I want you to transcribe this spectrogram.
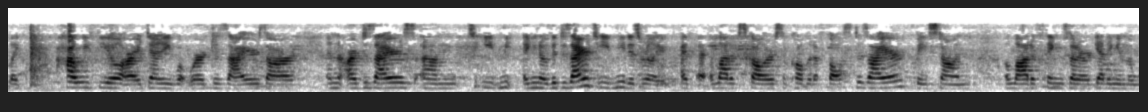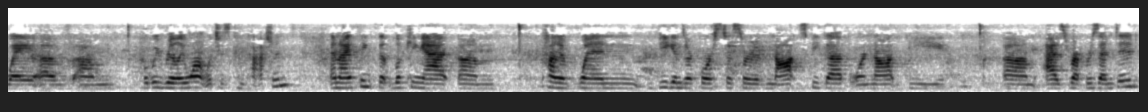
like how we feel, our identity, what our desires are, and our desires um, to eat meat. You know, the desire to eat meat is really a, a lot of scholars have called it a false desire, based on a lot of things that are getting in the way of um, what we really want, which is compassion. And I think that looking at um, kind of when vegans are forced to sort of not speak up or not be um, as represented.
